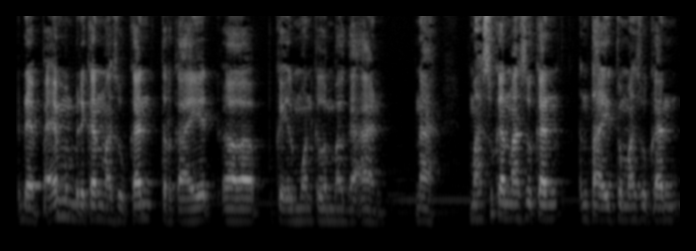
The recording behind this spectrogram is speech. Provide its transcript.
DPM memberikan masukan terkait eh, keilmuan kelembagaan. Nah, masukan-masukan entah itu masukan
